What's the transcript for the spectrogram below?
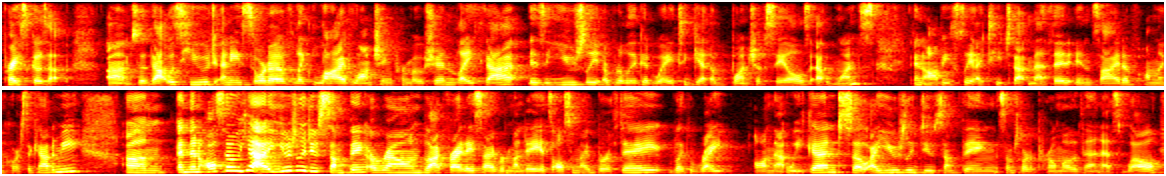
price goes up. Um, so that was huge. Any sort of like live launching promotion like that is usually a really good way to get a bunch of sales at once. And obviously, I teach that method inside of Online Course Academy. Um, and then also, yeah, I usually do something around Black Friday, Cyber Monday. It's also my birthday, like right on that weekend. So I usually do something, some sort of promo then as well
